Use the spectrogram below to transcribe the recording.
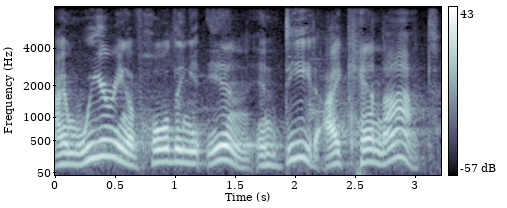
I am wearying of holding it in. Indeed, I cannot.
